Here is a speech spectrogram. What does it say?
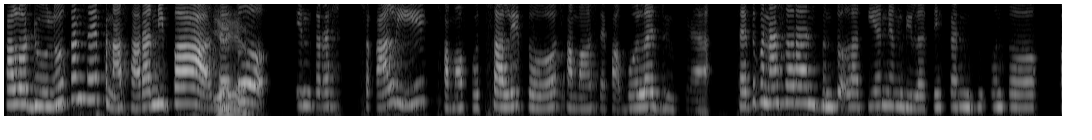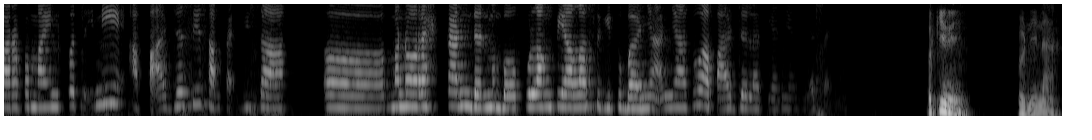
Kalau dulu kan saya penasaran nih Pak, Iya, saya iya. tuh interest sekali sama futsal itu, sama sepak bola juga. Saya tuh penasaran bentuk latihan yang dilatihkan untuk para pemain coach ini apa aja sih sampai bisa eh, menorehkan dan membawa pulang piala segitu banyaknya tuh apa aja latihannya biasanya? Begini, Bu Nina.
